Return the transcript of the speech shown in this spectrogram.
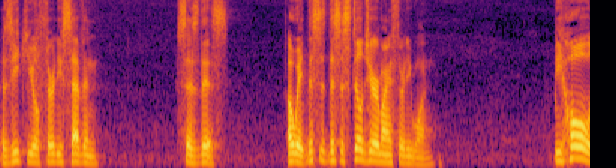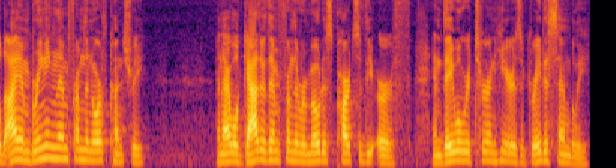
Ezekiel 37 says this. Oh, wait, this is, this is still Jeremiah 31. Behold, I am bringing them from the north country, and I will gather them from the remotest parts of the earth, and they will return here as a great assembly.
